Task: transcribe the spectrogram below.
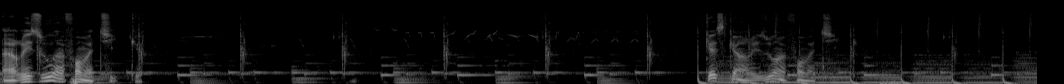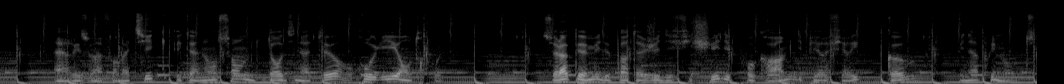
Un réseau informatique. Qu'est-ce qu'un réseau informatique? Un réseau informatique est un ensemble d'ordinateurs reliés entre eux. Cela permet de partager des fichiers, des programmes, des périphériques comme une imprimante.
